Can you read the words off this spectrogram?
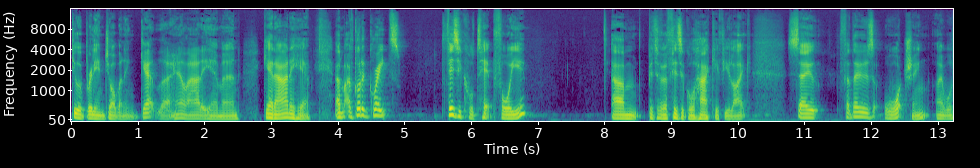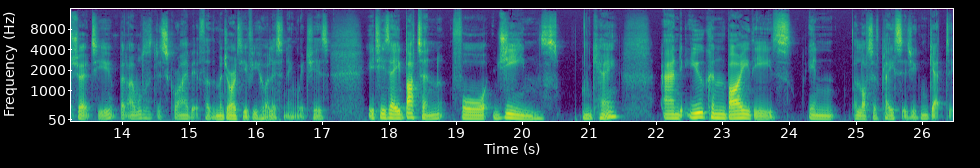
do a brilliant job, and then get the hell out of here, man. Get out of here. Um, I've got a great physical tip for you. Um, bit of a physical hack, if you like. So for those watching, I will show it to you, but I will just describe it for the majority of you who are listening, which is it is a button for jeans. Okay. And you can buy these in a lot of places. You can get to,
